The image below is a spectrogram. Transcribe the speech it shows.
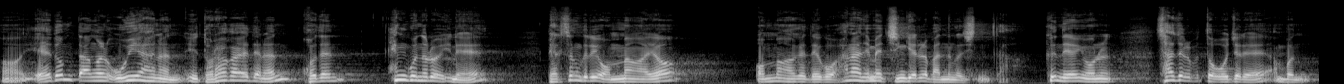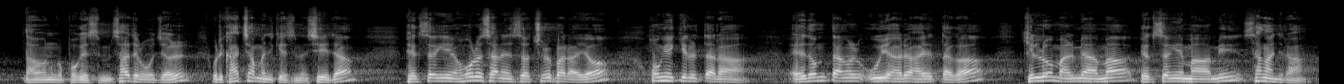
어, 에돔 땅을 우회하는 이 돌아가야 되는 고된 행군으로 인해 백성들이 원망하여 원망하게 되고 하나님의 징계를 받는 것입니다. 그 내용이 오늘 4절부터 5절에 한번 나오는 거 보겠습니다. 4절 5절 우리 같이 한번 읽겠습니다. 시작. 백성이 호르산에서 출발하여 홍해길을 따라 에돔 땅을 우회하려 하였다가 길로 말미암아 백성의 마음이 상하니라.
